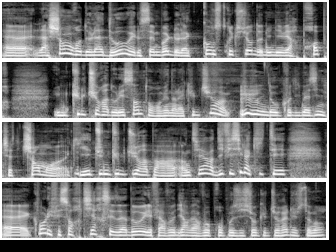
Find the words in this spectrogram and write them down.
Euh, la chambre de l'ado est le symbole de la construction d'un univers propre. Une culture adolescente, on revient dans la culture, donc on imagine cette chambre qui est une culture à part entière, difficile à quitter. Euh, comment on les fait sortir ces ados et les faire venir vers vos propositions culturelles justement?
